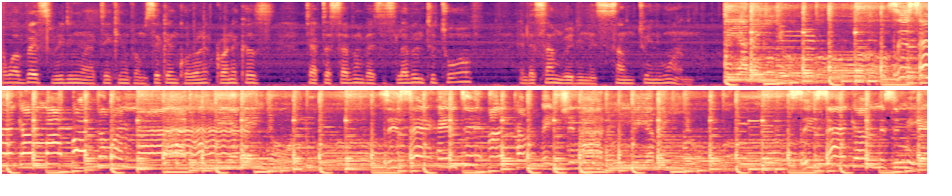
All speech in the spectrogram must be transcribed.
Our verse reading are taken from 2nd Chronicles chapter 7 verses 11 to 12 and the psalm reading is Psalm 21. Second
